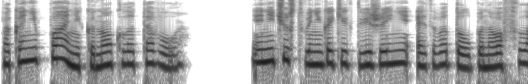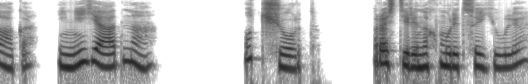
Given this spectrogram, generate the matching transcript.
Пока не паника, но около того. Я не чувствую никаких движений этого долбанного флага. И не я одна. Вот черт. Растерянно хмурится Юля,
